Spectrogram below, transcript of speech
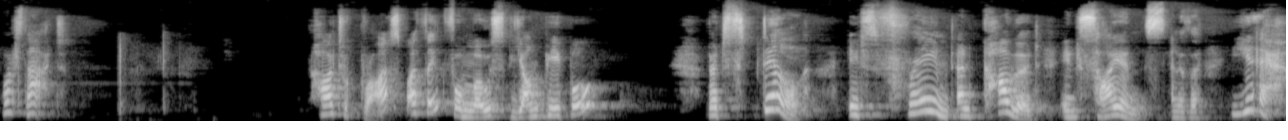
What's that? Hard to grasp, I think, for most young people. But still, it's framed and covered in science. And I thought, yeah,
